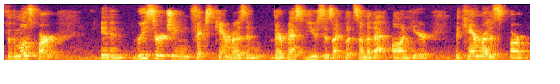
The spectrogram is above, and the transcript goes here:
for the most part, in researching fixed cameras and their best uses, I put some of that on here. The cameras are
